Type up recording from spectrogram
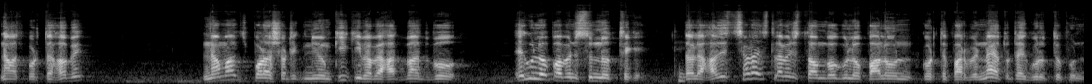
নামাজ পড়তে হবে। নামাজ পড়া সঠিক নিয়ম কি? কীভাবে হাত বাঁধবো? এগুলো পাবেন সুন্নত থেকে। তাহলে হাদিস ছাড়া ইসলামের স্তম্ভগুলো পালন করতে পারবেন না এতটাই গুরুত্বপূর্ণ।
